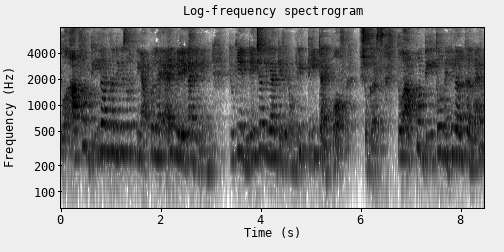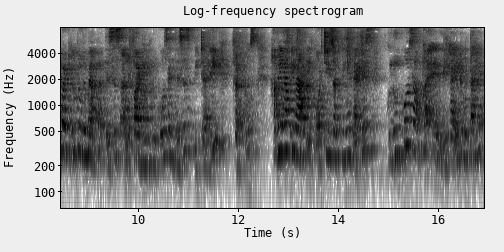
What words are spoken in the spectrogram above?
तो आपको डी लर्न करने की ज़रूरत नहीं, आपको एल मिलेगा ही नहीं, क्योंकि nature we are given only D type of sugars तो आपको डी तो नहीं लर्न करना है but you to remember this is alpha D glucose and this is beta D fructose हमें यहाँ पे याद एक और चीज़ रखनी है दैट इज़ ग्लूकोज आपका एल्डिहाइड होता है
